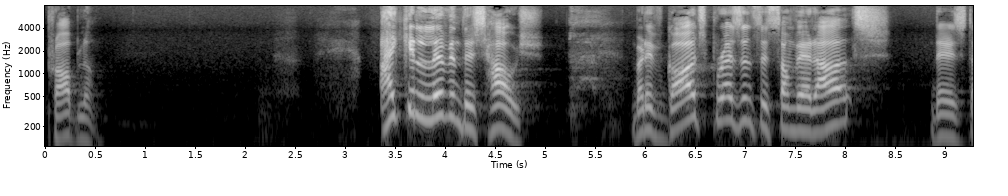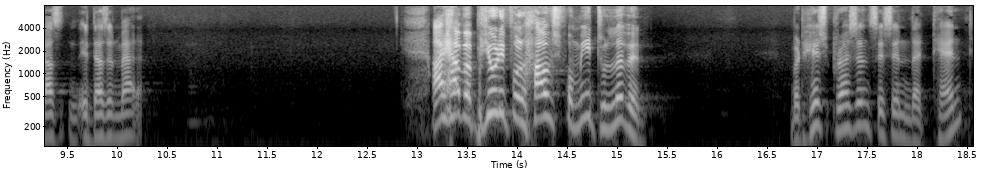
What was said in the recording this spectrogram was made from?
problem. I can live in this house, but if God's presence is somewhere else, there is doesn't it doesn't matter. I have a beautiful house for me to live in, but His presence is in the tent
